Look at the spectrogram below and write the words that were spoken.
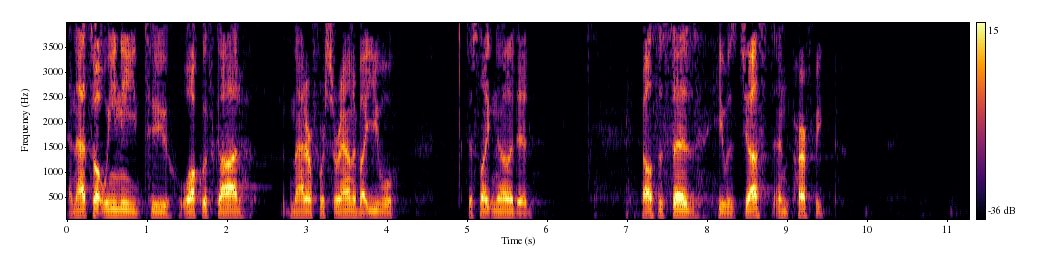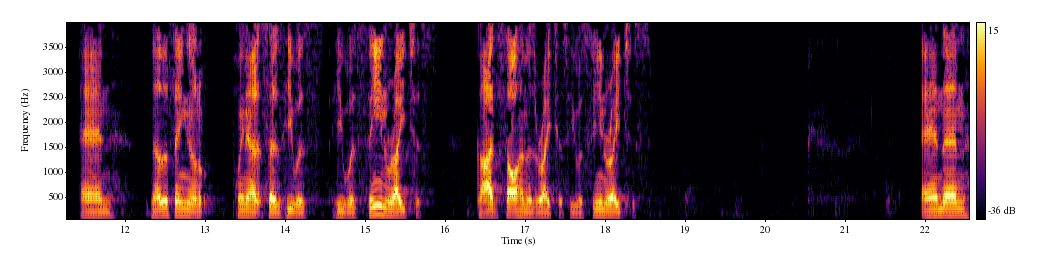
And that's what we need to walk with God, no matter if we're surrounded by evil, just like Noah did. It also says he was just and perfect. And another thing I want to point out, it says he was, he was seen righteous. God saw him as righteous. He was seen righteous. And then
